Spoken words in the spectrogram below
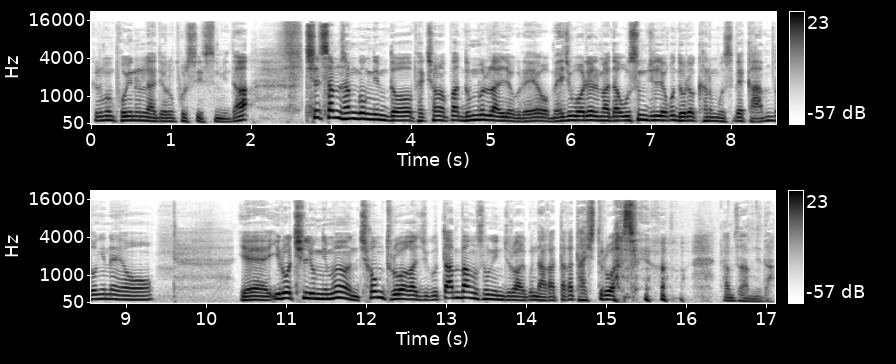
그러면 보이는 라디오로 볼 수 있습니다. 7330님도 백천오빠 눈물 날려 그래요. 매주 월요일마다 웃음 지려고 노력하는 모습에 감동이네요. 예, 1576님은 처음 들어와가지고 딴 방송인 줄 알고 나갔다가 다시 들어왔어요. 감사합니다.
